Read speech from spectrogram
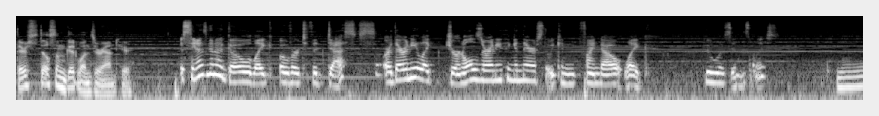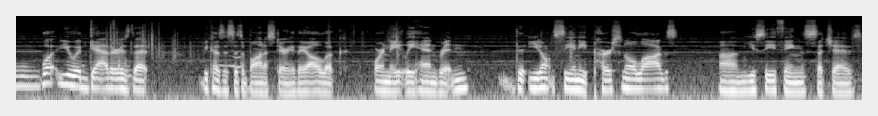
there's still some good ones around here. Signe's gonna go like over to the desks. Are there any like journals or anything in there so that we can find out like who was in this place? What you would gather is that because this is a monastery, they all look ornately handwritten. That you don't see any personal logs. Um, you see things such as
